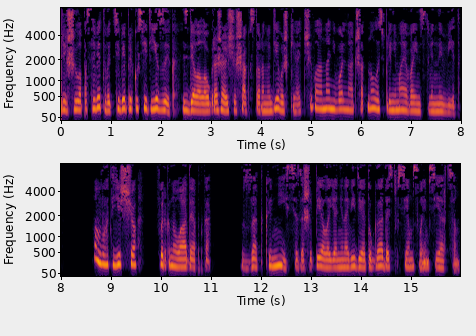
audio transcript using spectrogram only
«Решила посоветовать тебе прикусить язык», — сделала угрожающий шаг в сторону девушки, отчего она невольно отшатнулась, принимая воинственный вид. «Вот еще!» — фыркнула адептка. «Заткнись!» — зашипела я, ненавидя эту гадость всем своим сердцем.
